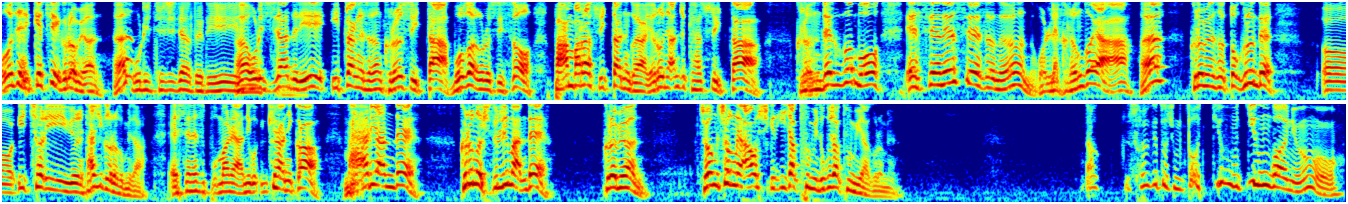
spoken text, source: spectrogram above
뭐 어제 했겠지 그러면. 어? 우리 지지자들이 아, 뭐 우리 지자들이 입장에서는 그럴 수 있다. 뭐가 그럴 수 있어? 반발할 수 있다는 거야. 여론이 안 좋게 할 수 있다. 그런데 그거 뭐 SNS에서는 원래 그런 거야. 어? 그러면서 또 그런데 어 이철희 위원이 다시 그런 겁니다. SNS뿐만이 아니고 이렇게 하니까 말이 안 돼. 그런 거 휘둘리면 안 돼. 그러면 정청래 아웃시킨 이 작품이 누구 작품이야 그러면? 딱 설계도 좀 또 띄운 띄운 거 아니요?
